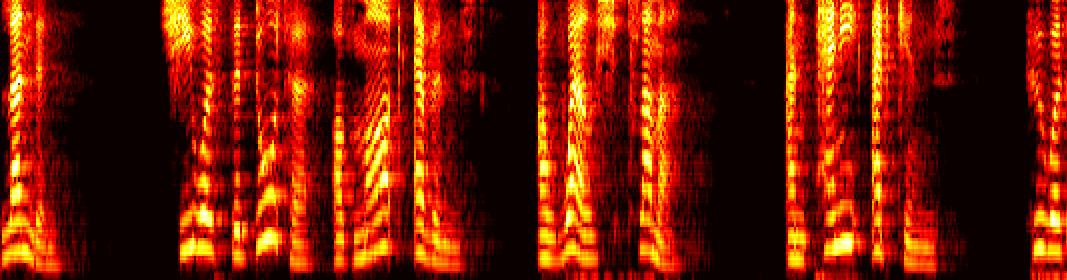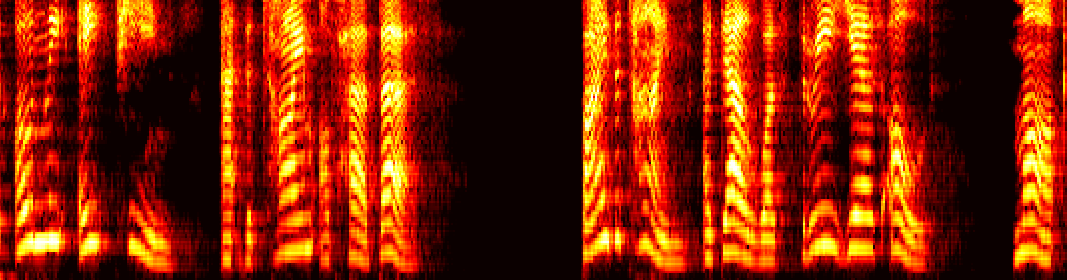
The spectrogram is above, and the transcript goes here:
London. She was the daughter of Mark Evans, a Welsh plumber, and Penny Adkins, who was only 18 at the time of her birth. By the time Adele was three years old, Mark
